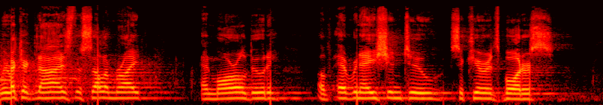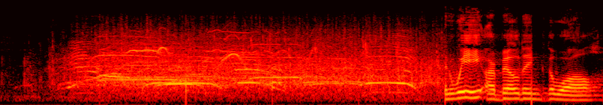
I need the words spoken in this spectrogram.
We recognize the solemn right and moral duty of every nation to secure its borders. And we are building the wall.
